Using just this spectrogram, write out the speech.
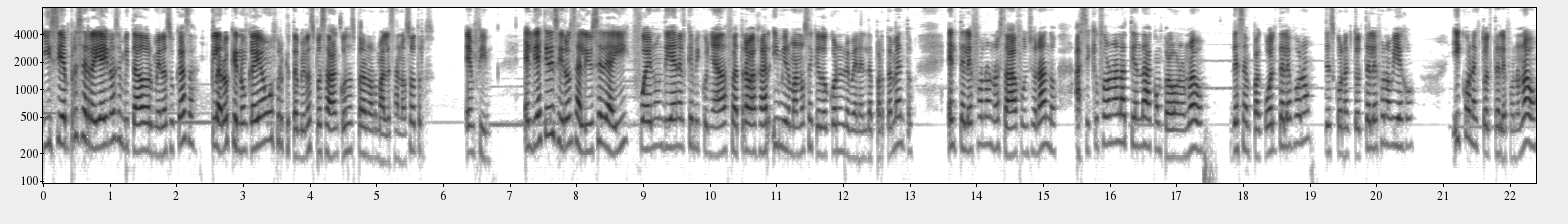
Y siempre se reía y nos invitaba a dormir a su casa. Claro que nunca íbamos porque también nos pasaban cosas paranormales a nosotros. En fin, el día que decidieron salirse de ahí fue en un día en el que mi cuñada fue a trabajar y mi hermano se quedó con el bebé en el departamento. El teléfono no estaba funcionando, así que fueron a la tienda a comprar uno nuevo. Desempacó el teléfono, desconectó el teléfono viejo y conectó el teléfono nuevo.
